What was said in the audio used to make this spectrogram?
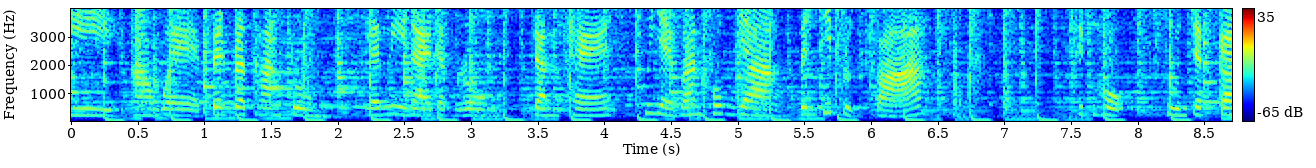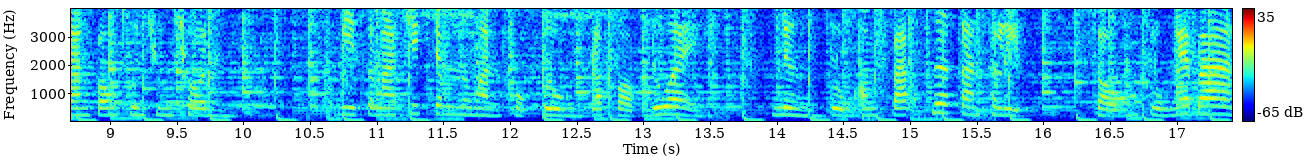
กี อาแว เป็นประธานกลุ่ม และมีนายดำรง จันแท้ ผู้ใหญ่บ้านโคกยาง เป็นที่ปรึกษา 16. ศูนย์จัดการกองทุนชุมชน มีสมาชิกจำนวน 6 กลุ่มประกอบด้วย 1. กลุ่มออมทรัพย์เพื่อการผลิต 2. กลุ่มแม่บ้าน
